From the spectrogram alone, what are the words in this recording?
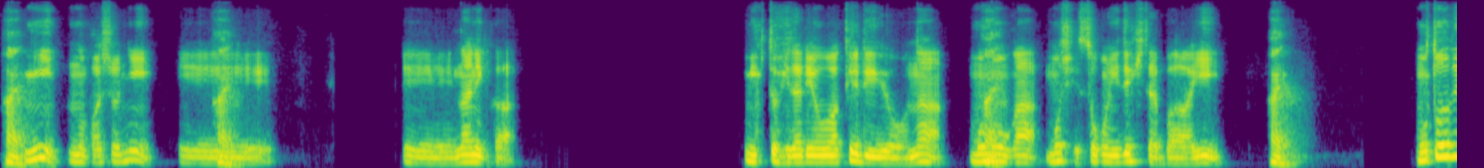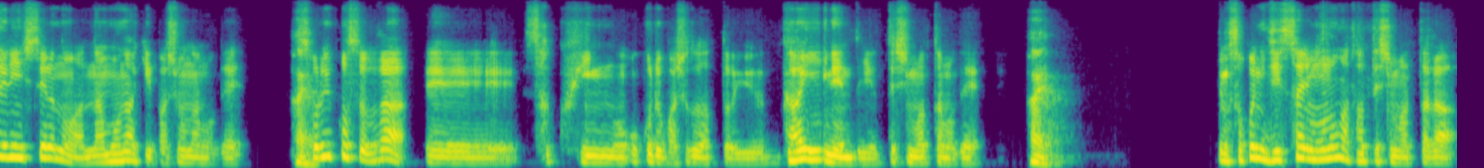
はい。2の場所に、えーはいえー何か右と左を分けるようなものが、もしそこにできた場合、はい。元手にしてるのは名もなき場所なので、はい。それこそが、えー作品の起こる場所だという概念で言ってしまったので、はい。でもそこに実際に物が立ってしまったら、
